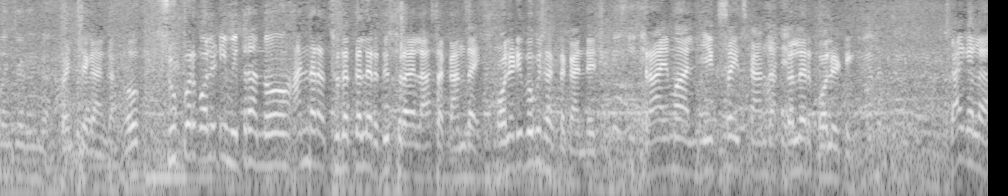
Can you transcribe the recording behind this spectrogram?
Panchganga. Panchganga. Okay super quality मित्रांनो. अंधारात सुद्धा कलर दिसू राहिला असा कांदा आहे. क्वालिटी बघू शकता कांद्याची. ड्राय माल एक साईज कांदा कलर क्वालिटी काय केला?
